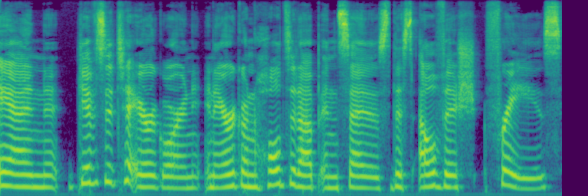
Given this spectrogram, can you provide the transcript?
And gives it to Aragorn, and Aragorn holds it up and says this elvish phrase,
